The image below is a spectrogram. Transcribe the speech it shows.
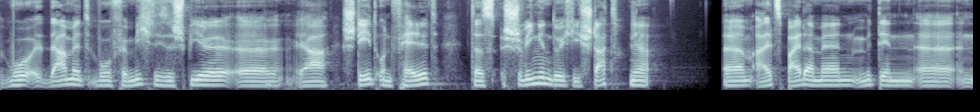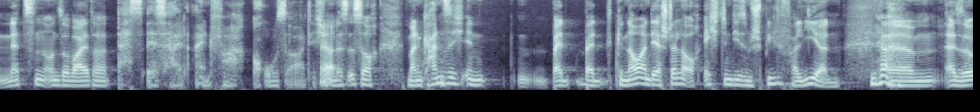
wo damit, wo für mich dieses Spiel äh, ja steht und fällt, das Schwingen durch die Stadt Ja. Ähm, als Spider-Man mit den äh, Netzen und so weiter, das ist halt einfach großartig. Ja. Und das ist auch, man kann sich in bei, bei genau an der Stelle auch echt in diesem Spiel verlieren. Ja. Ähm, also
